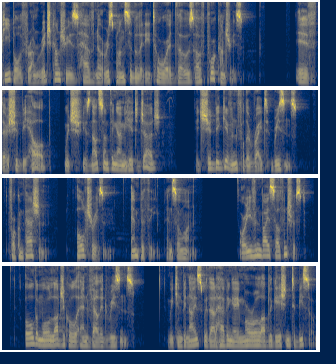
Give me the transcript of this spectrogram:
People from rich countries have no responsibility toward those of poor countries. If there should be help, which is not something I'm here to judge, it should be given for the right reasons for compassion, altruism, empathy, and so on, or even by self interest all the more logical and valid reasons. We can be nice without having a moral obligation to be so.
